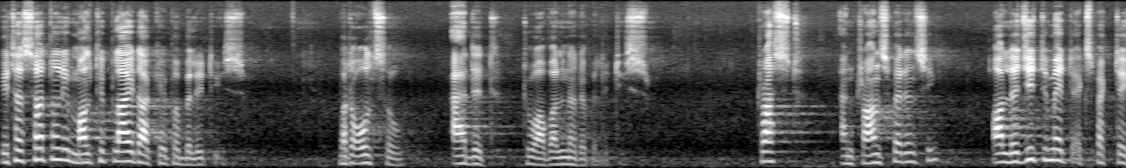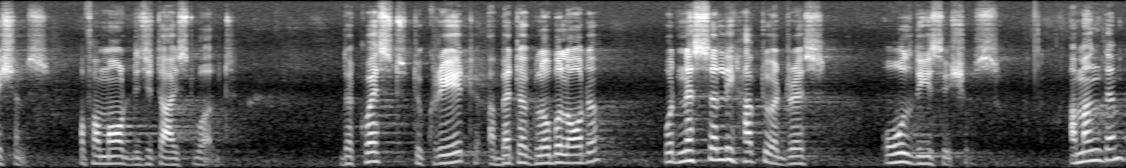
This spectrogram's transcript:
it has certainly multiplied our capabilities, but also added to our vulnerabilities. Trust and transparency are legitimate expectations of a more digitized world. The quest to create a better global order would necessarily have to address all these issues. Among them,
